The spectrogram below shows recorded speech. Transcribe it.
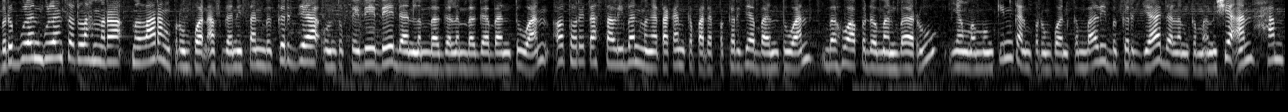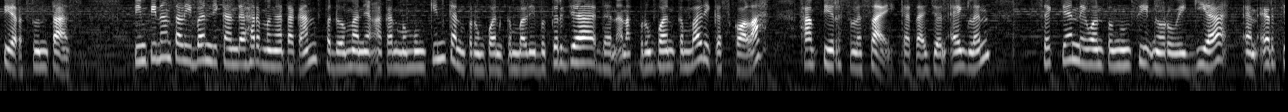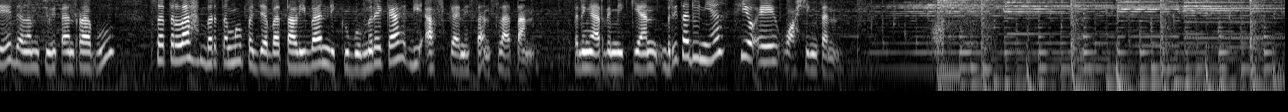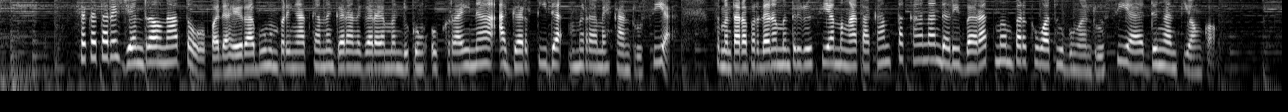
Berbulan-bulan setelah melarang perempuan Afghanistan bekerja untuk PBB dan lembaga-lembaga bantuan, otoritas Taliban mengatakan kepada pekerja bantuan bahwa pedoman baru yang memungkinkan perempuan kembali bekerja dalam kemanusiaan hampir tuntas. Pimpinan Taliban di Kandahar mengatakan pedoman yang akan memungkinkan perempuan kembali bekerja dan anak perempuan kembali ke sekolah hampir selesai, kata John Eglin, Sekjen Dewan Pengungsi Norwegia NRC dalam cuitan Rabu setelah bertemu pejabat Taliban di kubu mereka di Afghanistan Selatan. Pendengar demikian berita dunia VOA Washington. Sekretaris Jenderal NATO pada hari Rabu memperingatkan negara-negara yang mendukung Ukraina agar tidak meremehkan Rusia. Sementara Perdana Menteri Rusia mengatakan tekanan dari Barat memperkuat hubungan Rusia dengan Tiongkok.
